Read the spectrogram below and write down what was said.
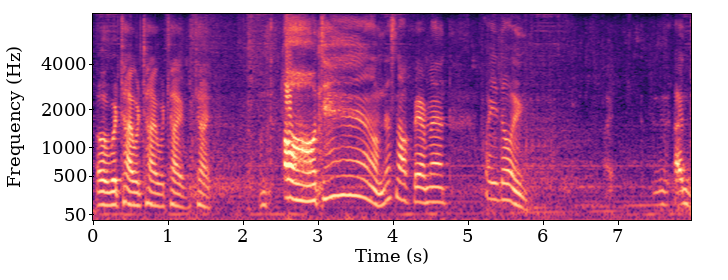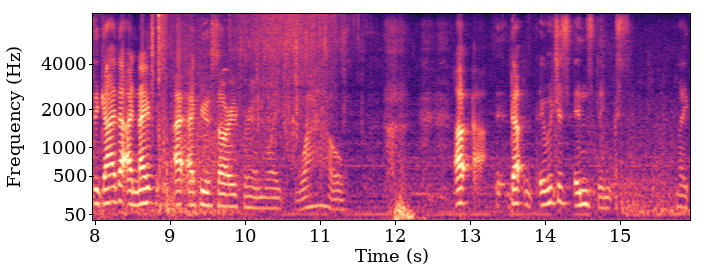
oh, we're tied, we're tied, we're tied, we're tied. oh, damn! That's not fair, man. What are you doing? I, I, the guy that I knifed, I, I feel sorry for him. Like, wow. I, uh, uh, that it was just instincts. Like,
